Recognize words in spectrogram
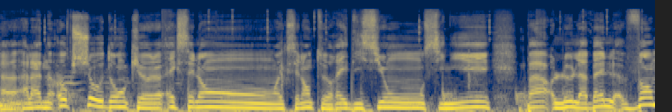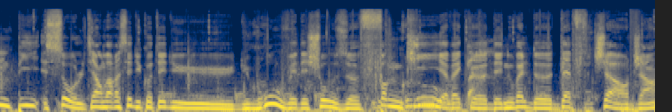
Euh, Alan Hawkshaw, donc euh, excellent, excellente réédition signée par le label Vampy Soul. Tiens, on va rester du côté du, du groove et des choses funky avec euh, des nouvelles de Def Charge hein,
